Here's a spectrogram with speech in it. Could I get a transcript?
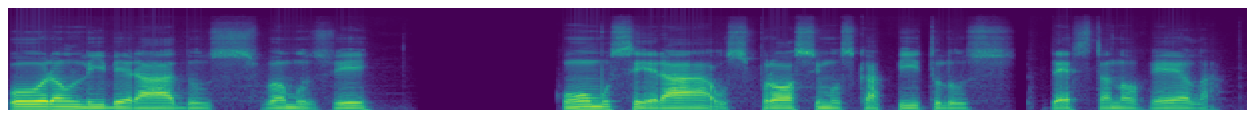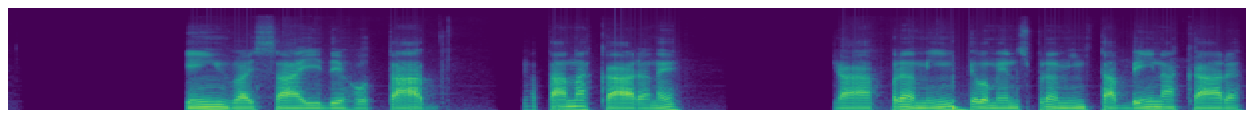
foram liberados. Vamos ver como será os próximos capítulos desta novela. Quem vai sair derrotado já tá na cara, né? Já para mim, pelo menos para mim, tá bem na cara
